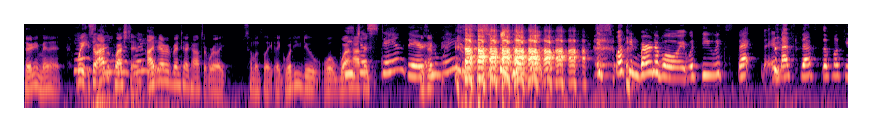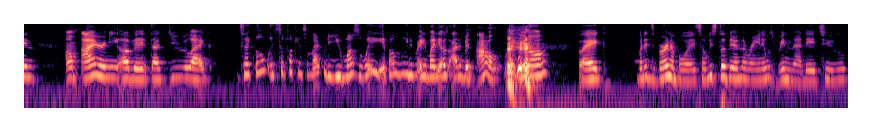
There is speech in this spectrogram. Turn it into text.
Thirty minutes. Wait, so I have a question. I've never been to a concert where like someone's late. Like, what do you do? What, what we happens? just stand there Is it- and wait. it's fucking Burna Boy. What do you expect? And that's that's the fucking um irony of it that you like. It's like, oh, it's a fucking celebrity. You must wait. If I was waiting for anybody else, I'd have been out. Like you know, like. But it's Burna Boy, so we stood there in the rain. It was raining that day too.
